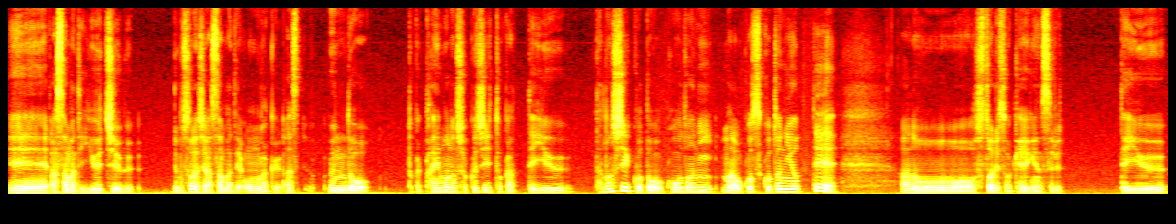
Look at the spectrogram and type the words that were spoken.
えー、朝まで YouTube でもそうだし朝まで音楽運動とか買い物食事とかっていう楽しいことを行動に、まあ、起こすことによってあのー、ストレスを軽減するっていう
